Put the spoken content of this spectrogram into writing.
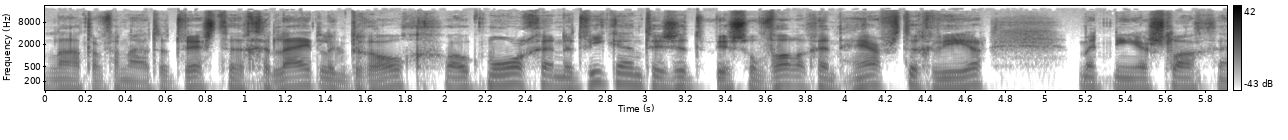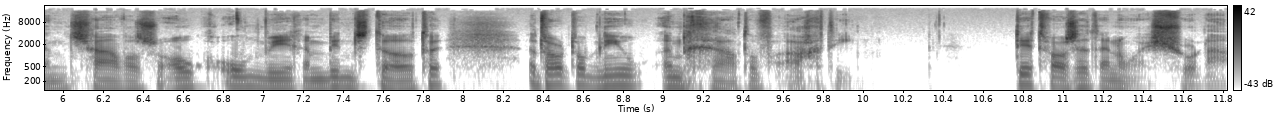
Later vanuit het westen geleidelijk droog. Ook morgen en het weekend is het wisselvallig en herfstig weer... met neerslag en s'avonds ook onweer en windstoten. Het wordt opnieuw een graad of 18. Dit was het NOS Journaal.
